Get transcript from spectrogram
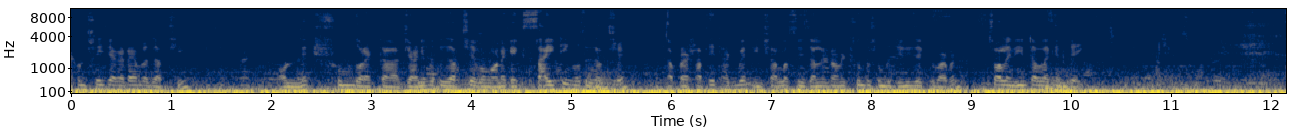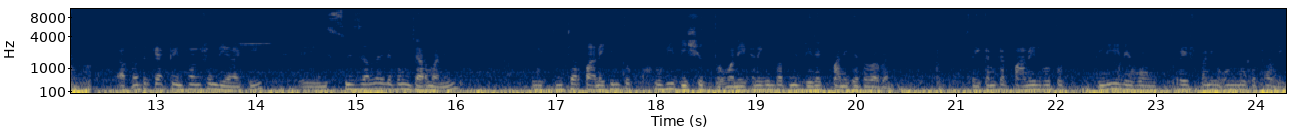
এখন সেই জায়গাটায় আমরা যাচ্ছি। অনেক সুন্দর একটা জার্নি হতে যাচ্ছে এবং অনেক এক্সাইটিং হতে যাচ্ছে। আপনারা সাথেই থাকবেন। ইনশাআল্লাহ সুইজারল্যান্ডে অনেক সুন্দর সুন্দর জিনিস দেখতে পারবেন। চলেন ইন্টারল্যাকেন যাই। আপনাদেরকে একটা ইনফরমেশন দিয়ে রাখি। এই সুইজারল্যান্ড এবং জার্মানি, এই দুইটার পানি কিন্তু খুবই বিশুদ্ধ। মানে এখানে কিন্তু আপনি ডিরেক্ট পানি খেতে পারবেন। তো এখানকার পানির মতো ক্লিন এবং ফ্রেশ পানি অন্য কোথাও নেই।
